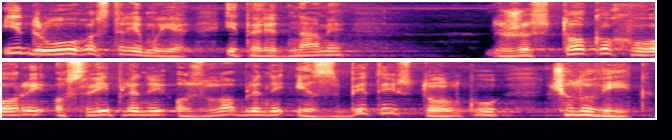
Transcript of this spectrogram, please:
і другого стримує, і перед нами жорстоко хворий, осліплений, озлоблений і збитий з толку чоловік.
